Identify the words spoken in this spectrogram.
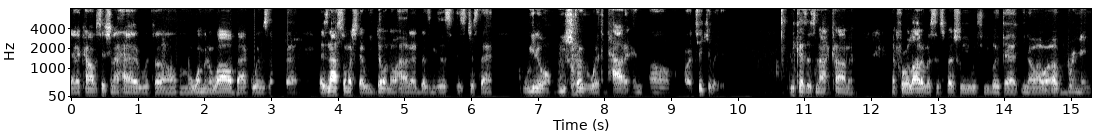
and a conversation I had with um, a woman a while back was that it's not so much that we don't know how that doesn't exist. It's just that we don't we struggle with how to um, articulate it because it's not common. And for a lot of us, especially if you look at you know our upbringing,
